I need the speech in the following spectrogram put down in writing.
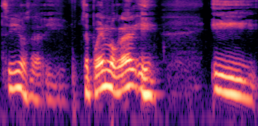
Sí, o sea, y se pueden lograr y y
